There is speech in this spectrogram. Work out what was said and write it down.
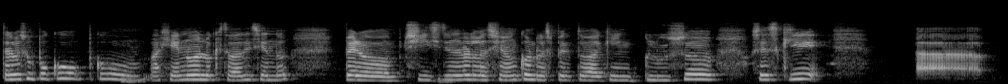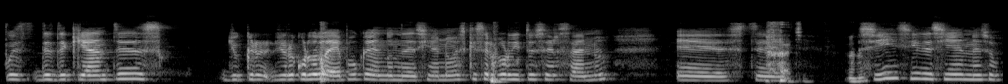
Tal vez un poco, poco ajeno a lo que estaba diciendo, pero sí, sí tiene relación con respecto a que incluso, o sea, es que, ah, pues desde que antes, yo, creo, yo recuerdo la época en donde decían, no, es que ser gordito es ser sano. Este, sí, sí decían eso,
